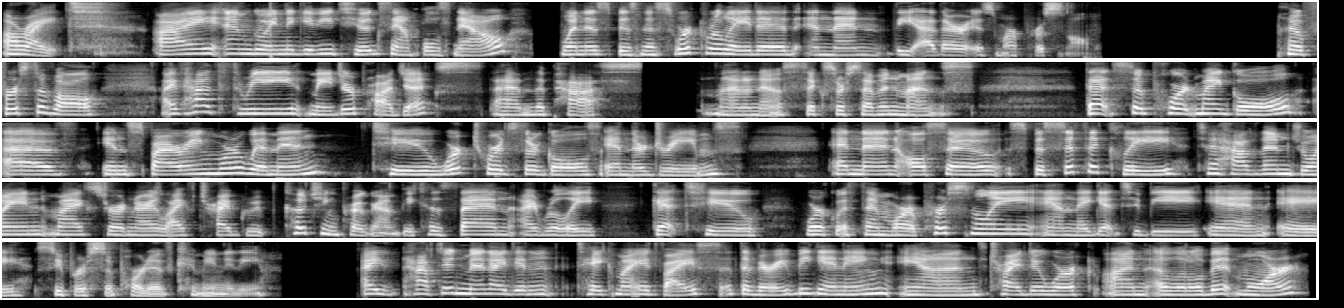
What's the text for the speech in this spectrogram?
All right. I am going to give you two examples now. One is business work related, and then the other is more personal. So, first of all, I've had three major projects um, the past, I don't know, six or seven months that support my goal of inspiring more women to work towards their goals and their dreams. And then also specifically to have them join my Extraordinary Life Tribe Group coaching program because then I really get to work with them more personally and they get to be in a super supportive community. I have to admit, I didn't take my advice at the very beginning and tried to work on a little bit more.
